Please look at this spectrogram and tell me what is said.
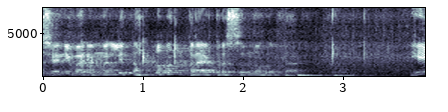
शनिवारी म्हणली तर हनुमंतराय प्रसन्न होतात हे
